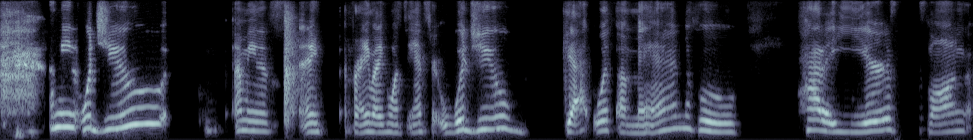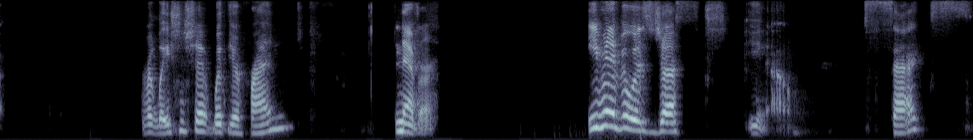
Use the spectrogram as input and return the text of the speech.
I mean, would you I mean, it's any, for anybody who wants to answer. Would you get with a man who had a years long relationship with your friend? Never. Even if it was just, you know, sex.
